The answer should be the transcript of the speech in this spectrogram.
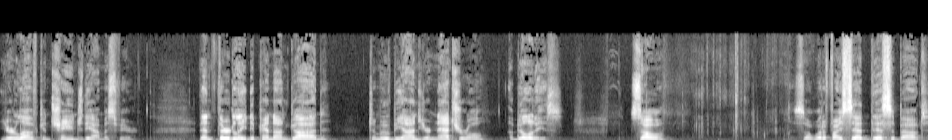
Your love can change the atmosphere. Then, thirdly, depend on God to move beyond your natural abilities. So, so what if I said this about?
